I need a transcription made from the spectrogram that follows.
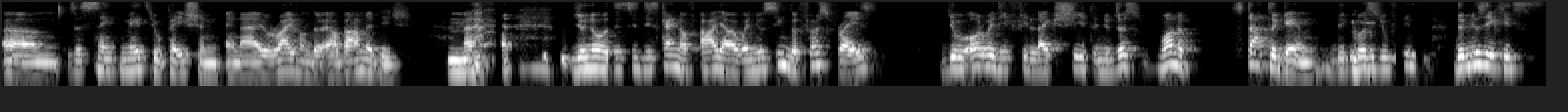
um, the Saint Matthew Passion, and I arrived on the Erbarme Mm. you know, this is this kind of area when you sing the first phrase, you already feel like shit and you just want to start again because you feel the music is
